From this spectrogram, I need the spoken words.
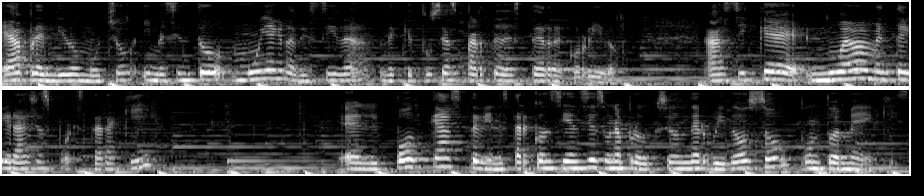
he aprendido mucho y me siento muy agradecida de que tú seas parte de este recorrido. Así que nuevamente gracias por estar aquí. El podcast de Bienestar Conciencia es una producción de ruidoso.mx.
